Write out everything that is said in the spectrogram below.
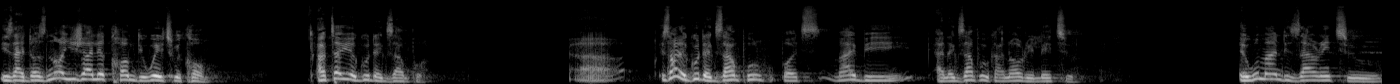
is that it does not usually come the way it will come. I'll tell you a good example. Uh, it's not a good example, but might be an example we can all relate to. A woman desiring to,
